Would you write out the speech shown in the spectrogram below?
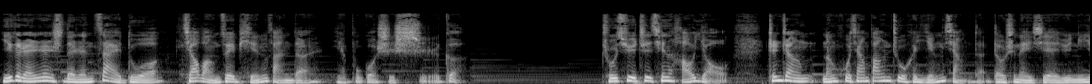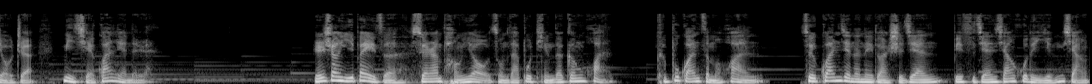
一个人认识的人再多，交往最频繁的也不过是十个。除去至亲好友，真正能互相帮助和影响的，都是那些与你有着密切关联的人。人生一辈子，虽然朋友总在不停的更换，可不管怎么换，最关键的那段时间，彼此间相互的影响，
